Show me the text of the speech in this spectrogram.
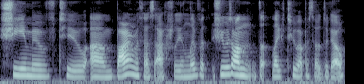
she moved to um, Byron with us actually and lived with. She was on the, like two episodes ago,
